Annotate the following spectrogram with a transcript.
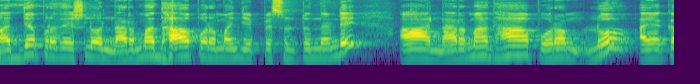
మధ్యప్రదేశ్లో నర్మదాపురం అని చెప్పేసి ఉంటుందండి. ఆ నర్మదాపురంలో ఆ యొక్క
